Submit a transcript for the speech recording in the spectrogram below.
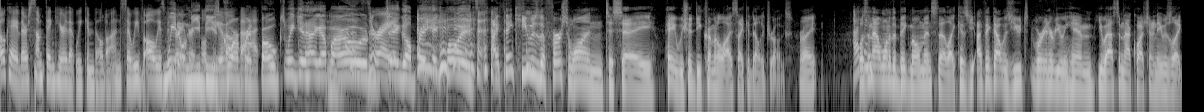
okay, there's something here that we can build on. So we've always been We very don't need these corporate that. folks. We can hang up mm. our own right. jingle, breaking points. I think he was the first one to say, "Hey, we should decriminalize psychedelic drugs." Right? I Wasn't think- that one of the big moments that, like, because I think that was you t- were interviewing him. You asked him that question, and he was like,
